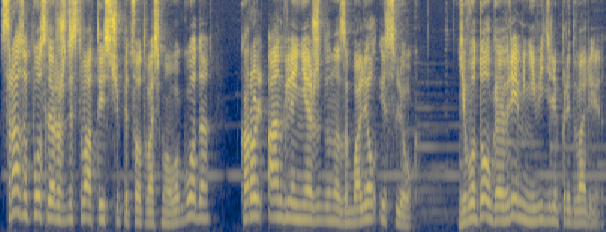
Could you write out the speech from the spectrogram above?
Сразу после Рождества 1508 года Король Англии неожиданно заболел и слег. Его долгое время не видели при дворе.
